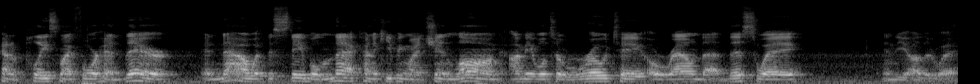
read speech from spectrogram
kind of place my forehead there, and now with the stable neck, kind of keeping my chin long, I'm able to rotate around that this way and the other way.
